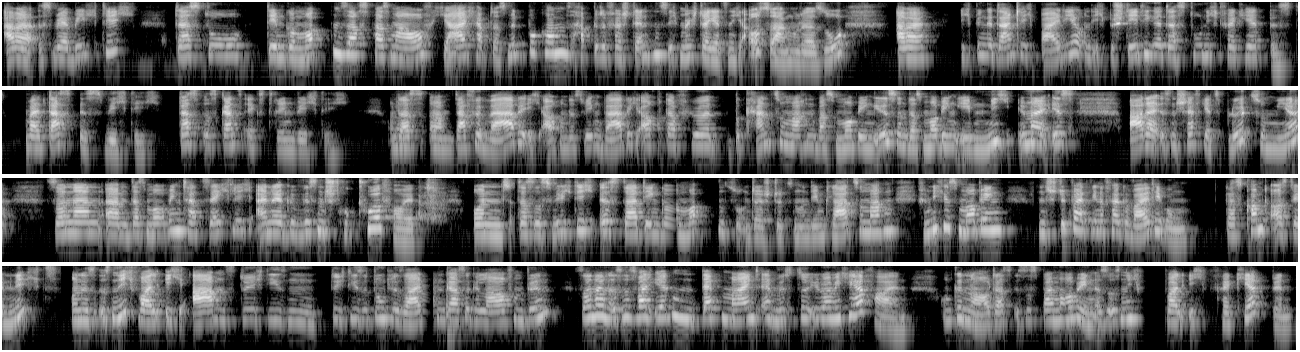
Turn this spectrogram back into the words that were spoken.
Aber es wäre wichtig, dass du dem Gemobbten sagst, pass mal auf, ja, ich habe das mitbekommen, hab bitte Verständnis, ich möchte da jetzt nicht aussagen oder so, aber ich bin gedanklich bei dir und ich bestätige, dass du nicht verkehrt bist, weil das ist wichtig. Das ist ganz extrem wichtig. Und das, ähm, dafür werbe ich auch. Und deswegen werbe ich auch dafür, bekannt zu machen, was Mobbing ist. Und dass Mobbing eben nicht immer ist, ah, da ist ein Chef jetzt blöd zu mir, sondern ähm, dass Mobbing tatsächlich einer gewissen Struktur folgt. Und dass es wichtig ist, da den Gemobbten zu unterstützen und dem klarzumachen. Für mich ist Mobbing ein Stück weit wie eine Vergewaltigung. Das kommt aus dem Nichts. Und es ist nicht, weil ich abends durch, diesen, durch diese dunkle Seitengasse gelaufen bin, sondern es ist, weil irgendein Depp meint, er müsste über mich herfallen. Und genau das ist es bei Mobbing. Es ist nicht, weil ich verkehrt bin.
